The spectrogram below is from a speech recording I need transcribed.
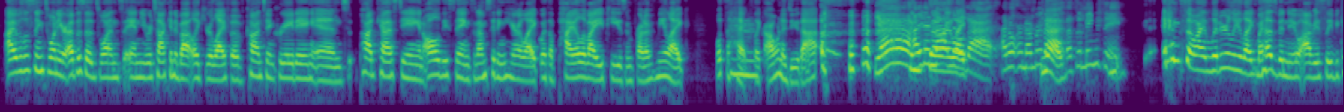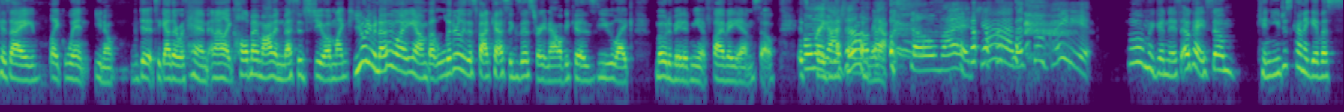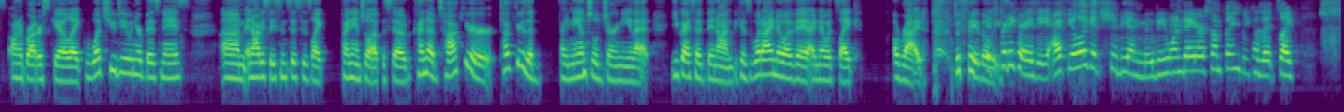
I was listening to one of your episodes once, and you were talking about like your life of content creating and podcasting and all of these things, and I'm sitting here like with a pile of IEPs in front of me, like what the heck? Mm-hmm. Like, I want to do that. yeah, I did so not I, know like, that. I don't remember that. Yeah, That's amazing. And so I literally like my husband knew obviously because I like went, you know, did it together with him and I like called my mom and messaged you. I'm like, you don't even know who I am, but literally this podcast exists right now because you like motivated me at 5 a.m. So it's oh my gosh, that you're on right now. so much. Yeah, that's so great. Oh my goodness. Okay, so can you just kind of give us on a broader scale like what you do in your business? Um, and obviously, since this is like financial episode, kind of talk your talk through the financial journey that you guys have been on because what I know of it, I know it's like a ride to say the it's least. It's pretty crazy. I feel like it should be a movie one day or something because it's like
